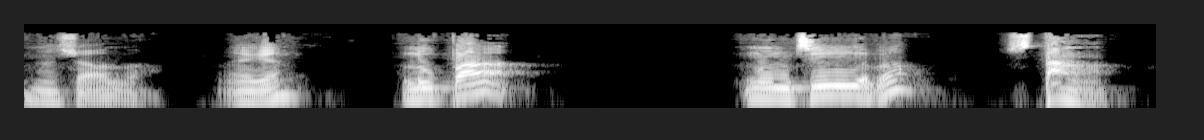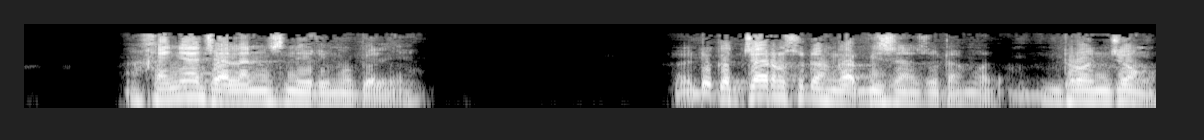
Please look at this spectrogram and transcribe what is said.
Masya Allah, ya kan? Lupa ngunci apa? Stang. Akhirnya jalan sendiri mobilnya. Dikejar sudah nggak bisa, sudah bronjong.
